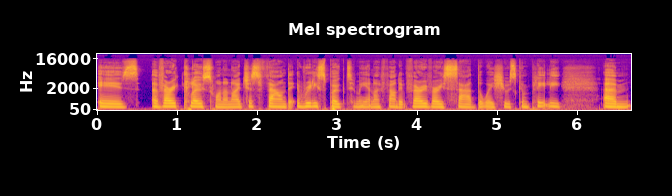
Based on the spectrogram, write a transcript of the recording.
is a very close one and i just found it, it really spoke to me and i found it very very sad the way she was completely um,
